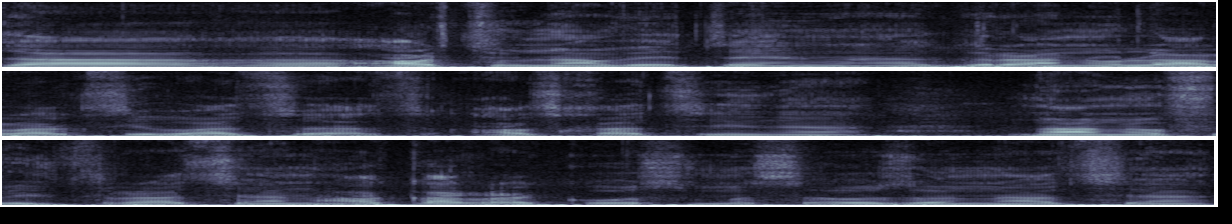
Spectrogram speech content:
դա արդյունավետ են, գրանուլար ակտիվացած ածխածինը, նանոֆիլտրացիան, հակառակ օսմոսոզոնացիան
